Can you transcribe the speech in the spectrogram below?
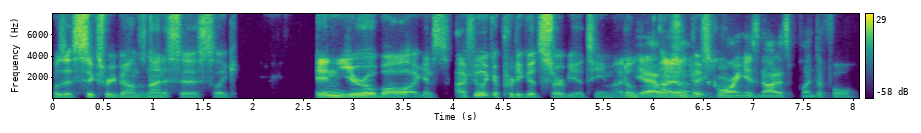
was it six rebounds, nine assists, like in Euro ball against I feel like a pretty good Serbia team. I don't Yeah, which, I don't think scoring is not as plentiful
